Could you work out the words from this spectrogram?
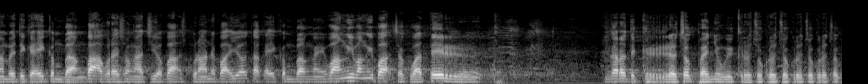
Sampai dikai kembang, Pak, aku rasa ngaji ya, Pak. Sepurane Pak ya tak kayak kembang ae. Wangi-wangi, Pak, aja kuwatir. Engkaro digerojok banyu kuwi grojok-grojok grojok-grojok.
